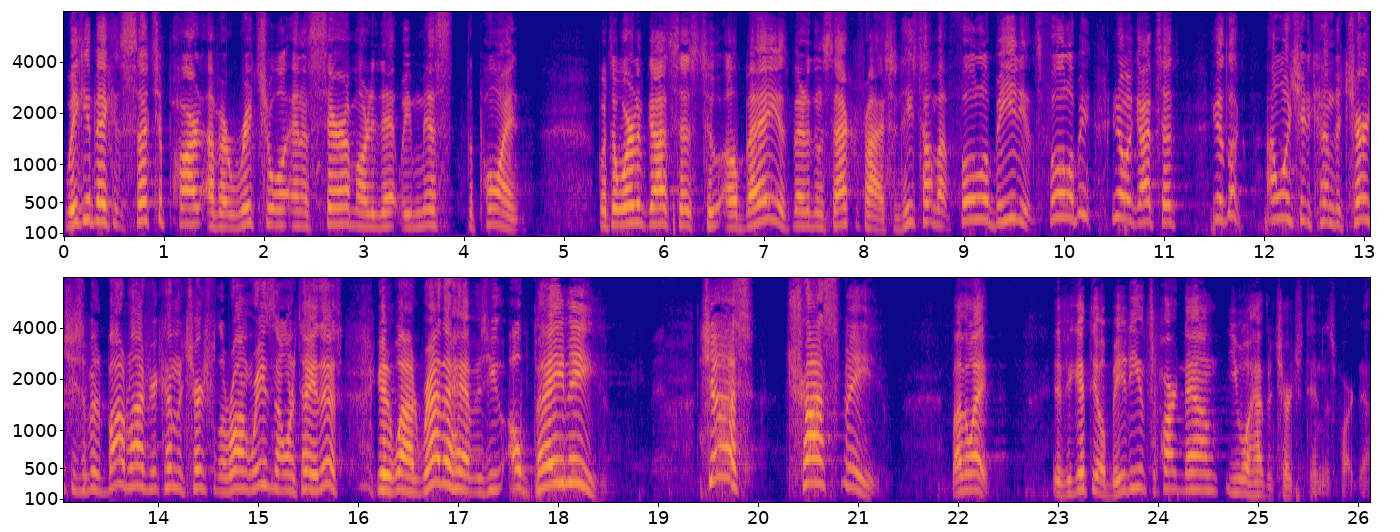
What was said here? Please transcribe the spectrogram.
We can make it such a part of a ritual and a ceremony that we miss the point but the Word of God says to obey is better than sacrifice. And he's talking about full obedience, full obedience. You know what God said? He goes, Look, I want you to come to church. He said, But the bottom line, if you're coming to church for the wrong reason, I want to tell you this. He goes, What I'd rather have is you obey me. Just trust me. By the way, if you get the obedience part down, you will have the church attendance part down.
